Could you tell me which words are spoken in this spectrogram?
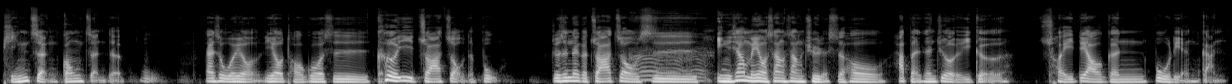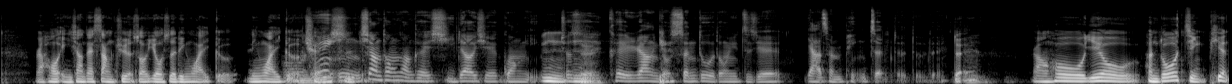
平整工整的布，但是我有也有投过是刻意抓皱的布。就是那个抓皱是影像没有上上去的时候，它本身就有一个垂钓跟布连感，然后影像再上去的时候又是另外一个另外一个诠释。因为影像通常可以洗掉一些光影，嗯，就是可以让有深度的东西直接压成平整的，对不对？对。然后也有很多景片，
